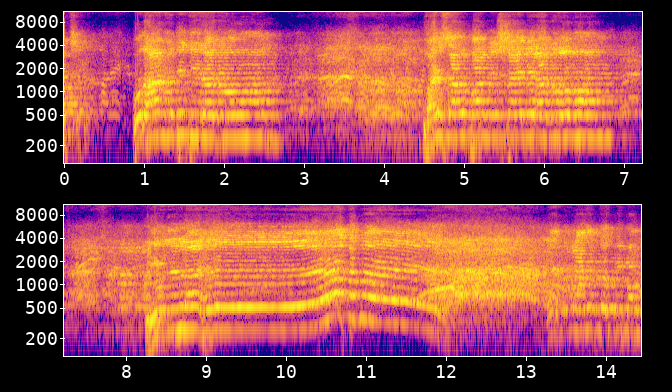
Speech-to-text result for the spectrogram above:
আচ্ছা প্রধান অতিথির আগমন ফয়সাল পারভেজ সাহেবের আগমন বন্ধ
